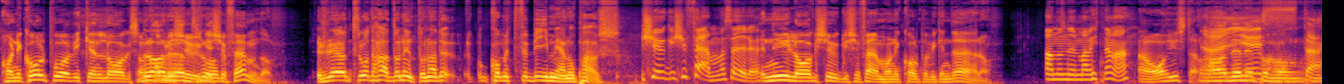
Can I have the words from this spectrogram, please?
Har ni koll på vilken lag som Bra kommer röd tråd. 2025 då? Röd tråd hade hon inte, hon hade kommit förbi med en paus. 2025, vad säger du? En ny lag 2025, har ni koll på vilken det är då? Anonyma vittnen va? Ja, just det. Ja, den är på gång. det.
